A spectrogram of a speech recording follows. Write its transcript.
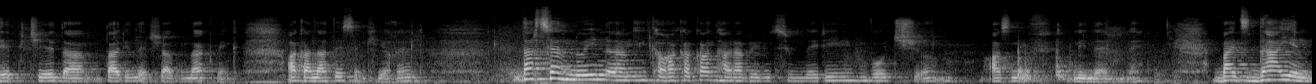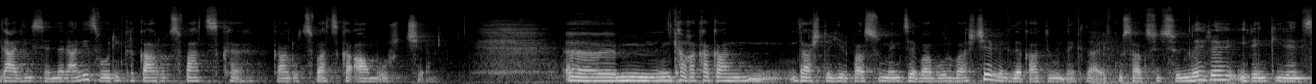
դեպք չէ, դա տարիներ շարունակ մենք ականատես ենք եղել։ Դարձյալ նույն քաղաքական հարաբերությունների ոչ ազնիվ լինելն է բայց դա էլ գալիս է նրանից, որ ինքը կառուցվածքը, կառուցվածքը ամուր չէ քաղաքական դաշտը երբ ասում ենք ձևավորված չէ, մենք նկատի ունենք նաև կուսակցությունները իրենք իրենց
